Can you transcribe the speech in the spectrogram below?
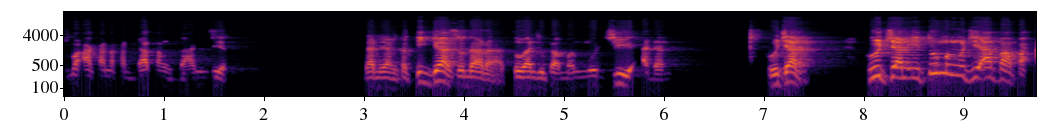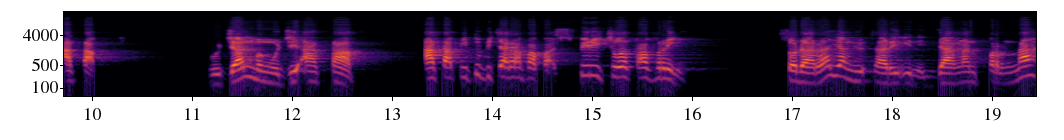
cuma akan akan datang banjir. Dan yang ketiga, saudara, Tuhan juga menguji ada hujan. Hujan itu menguji apa, Pak? Atap. Hujan menguji atap. Atap itu bicara apa, Pak? Spiritual covering. Saudara yang hari ini, jangan pernah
